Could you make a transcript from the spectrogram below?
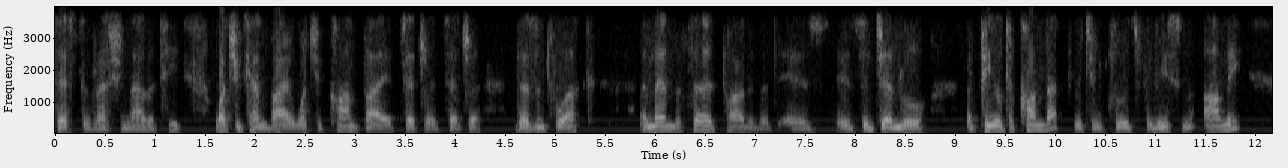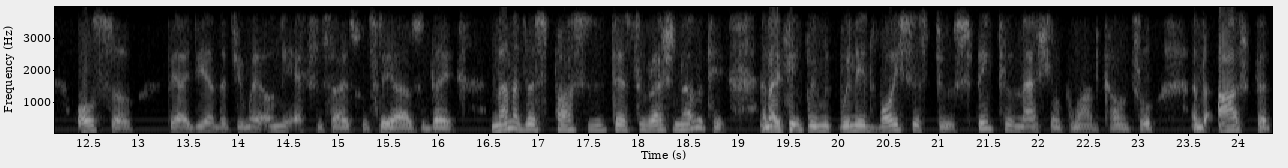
test of rationality. What you can buy, what you can't buy, etc., etc., doesn't work. And then the third part of it is is the general appeal to conduct, which includes police and army. Also, the idea that you may only exercise for three hours a day. None of this passes the test of rationality. And I think we, we need voices to speak to the National Command Council and ask that,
